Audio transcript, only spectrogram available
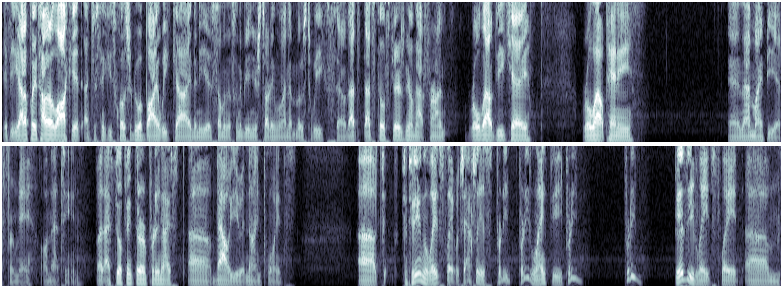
if you got to play Tyler Lockett, I just think he's closer to a bye week guy than he is someone that's going to be in your starting lineup most weeks. So that's that still scares me on that front. Roll out DK, roll out Penny, and that might be it for me on that team. But I still think they're a pretty nice uh, value at nine points. Uh, c- continuing the late slate, which actually is pretty pretty lengthy, pretty pretty busy late slate, um,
